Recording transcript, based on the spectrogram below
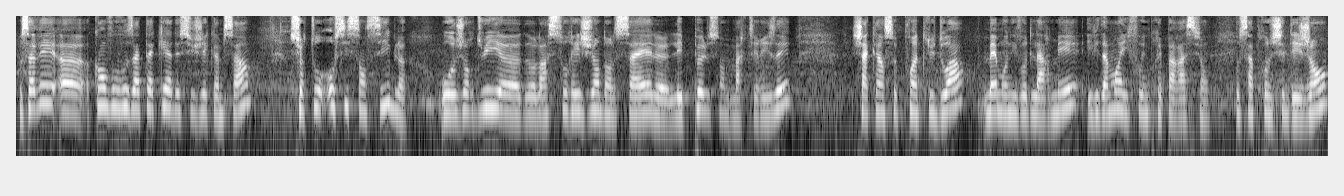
Vous savez, euh, quand vous vous attaquez à des sujets comme ça, surtout aussi sensibles, où aujourd'hui, euh, dans la sous-région, dans le Sahel, les Peuls sont martyrisés, chacun se pointe le doigt, même au niveau de l'armée. Évidemment, il faut une préparation. Il faut s'approcher des gens,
